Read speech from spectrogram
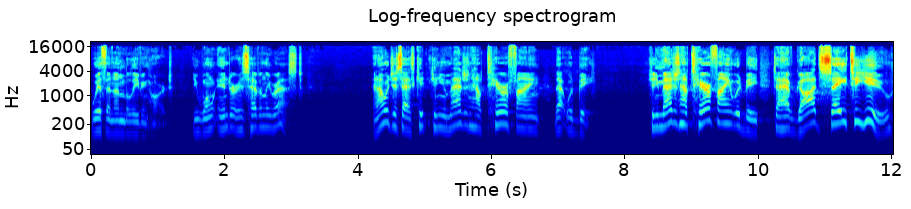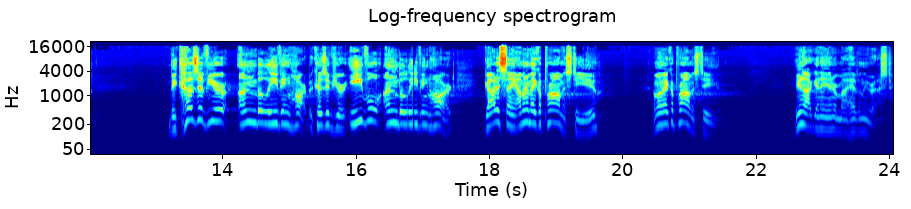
with an unbelieving heart. You won't enter His heavenly rest. And I would just ask can, can you imagine how terrifying that would be? Can you imagine how terrifying it would be to have God say to you, because of your unbelieving heart, because of your evil, unbelieving heart, God is saying, I'm going to make a promise to you. I'm going to make a promise to you. You're not going to enter my heavenly rest.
